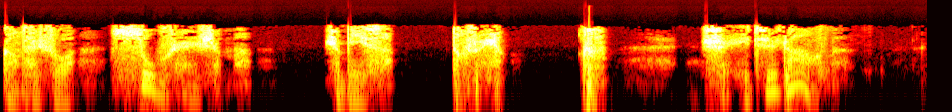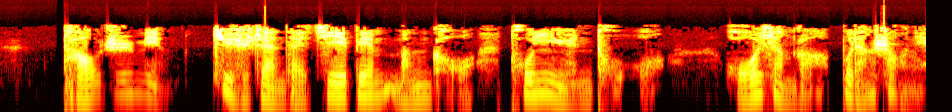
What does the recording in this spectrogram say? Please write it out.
刚才说素人什么什么意思？等谁呀？谁知道呢？陶之命继续站在街边门口吞云吐雾，活像个不良少年。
